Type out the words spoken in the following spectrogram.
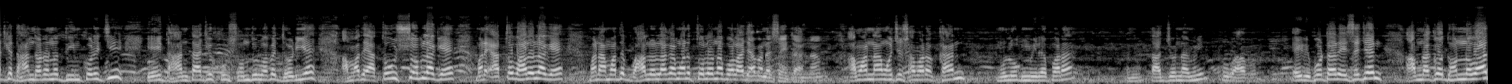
আজকে ধান ধরানোর দিন করেছি। এই ধানটা আজকে খুব সুন্দরভাবে ধরিয়ে আমাদের এত উৎসব লাগে মানে এত ভালো লাগে মানে আমাদের ভালো লাগার মানে তুলনা বলা যাবে না সেটা। আমার নাম হচ্ছে সাবারক খান মুলুক মিরাপাড়া। তার জন্য আমি খুব এই রিপোর্টার এসেছেন আপনাকেও ধন্যবাদ।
